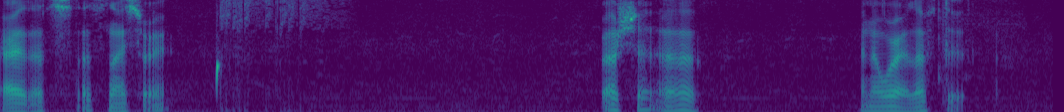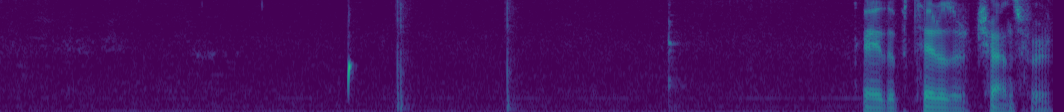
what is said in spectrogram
All right, that's that's nice, right? Oh, Russia. Oh, I know where I left it. Okay, the potatoes are transferred.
